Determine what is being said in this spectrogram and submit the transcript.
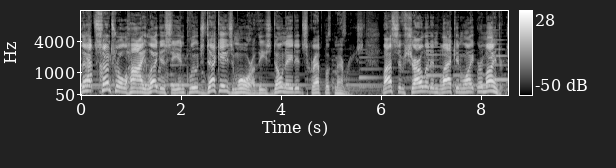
That Central High legacy includes decades more of these donated scrapbook memories. Lots of Charlotte and black and white reminders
